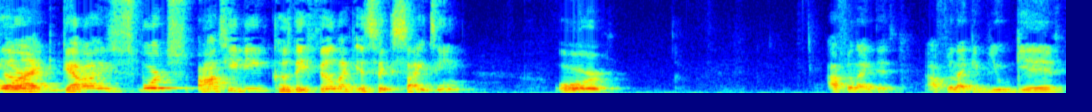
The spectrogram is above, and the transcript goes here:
more like- guys sports on TV because they feel like it's exciting, or I feel like this. I feel like if you give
